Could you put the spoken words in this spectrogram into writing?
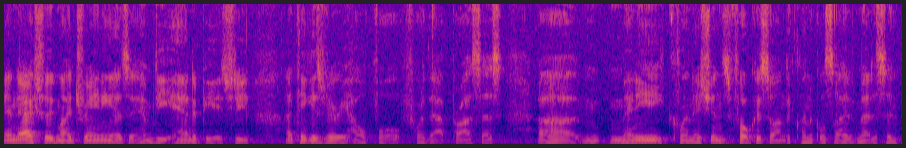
And actually, my training as an MD and a PhD, I think, is very helpful for that process. Uh, m- many clinicians focus on the clinical side of medicine,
